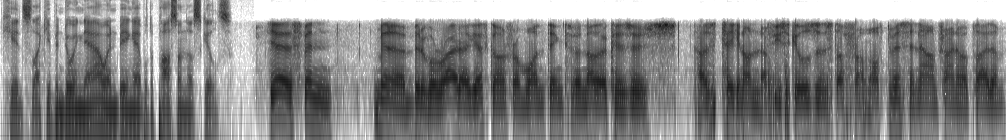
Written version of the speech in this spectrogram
kids like you've been doing now and being able to pass on those skills? Yeah, it's been been a bit of a ride, I guess, going from one thing to another because I was taking on a few skills and stuff from Optimus, and now I'm trying to apply them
